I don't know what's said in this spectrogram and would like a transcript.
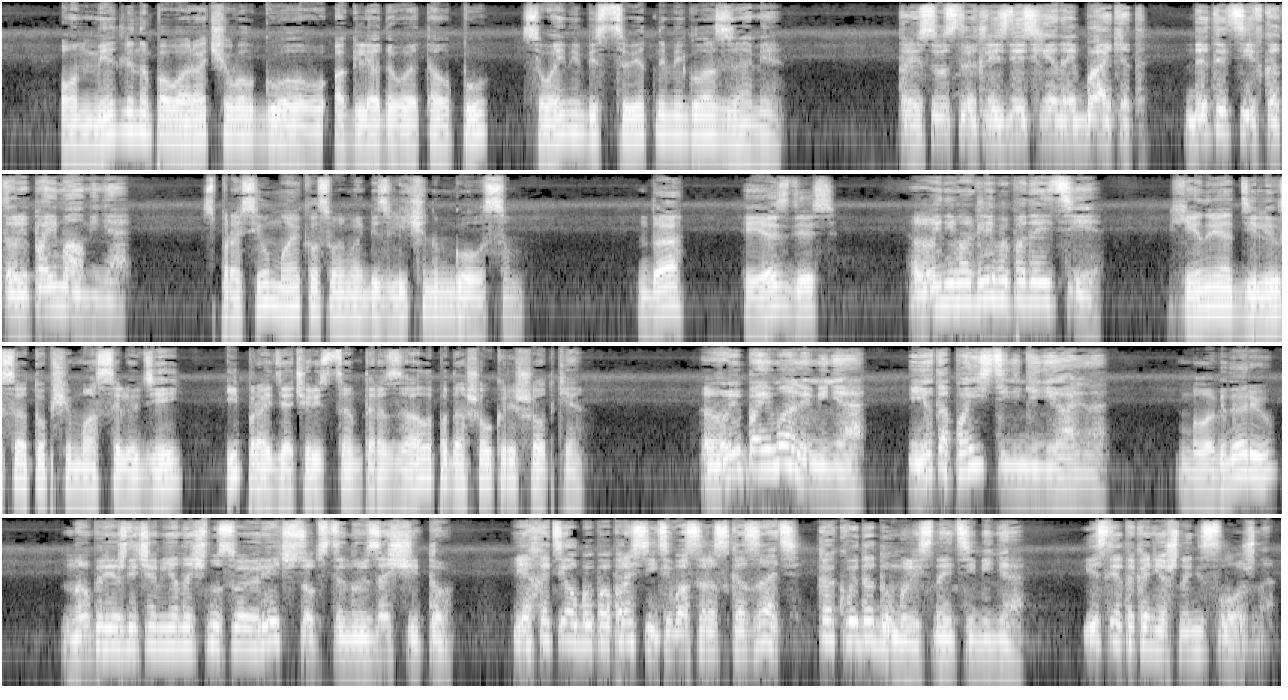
Он медленно поворачивал голову, оглядывая толпу своими бесцветными глазами. «Присутствует ли здесь Хенри Бакет, детектив, который поймал меня?» — спросил Майкл своим обезличенным голосом. «Да», «Я здесь». «Вы не могли бы подойти?» Хенри отделился от общей массы людей и, пройдя через центр зала, подошел к решетке. «Вы поймали меня, и это поистине гениально». «Благодарю». «Но прежде чем я начну свою речь в собственную защиту, я хотел бы попросить вас рассказать, как вы додумались найти меня, если это, конечно, не сложно».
